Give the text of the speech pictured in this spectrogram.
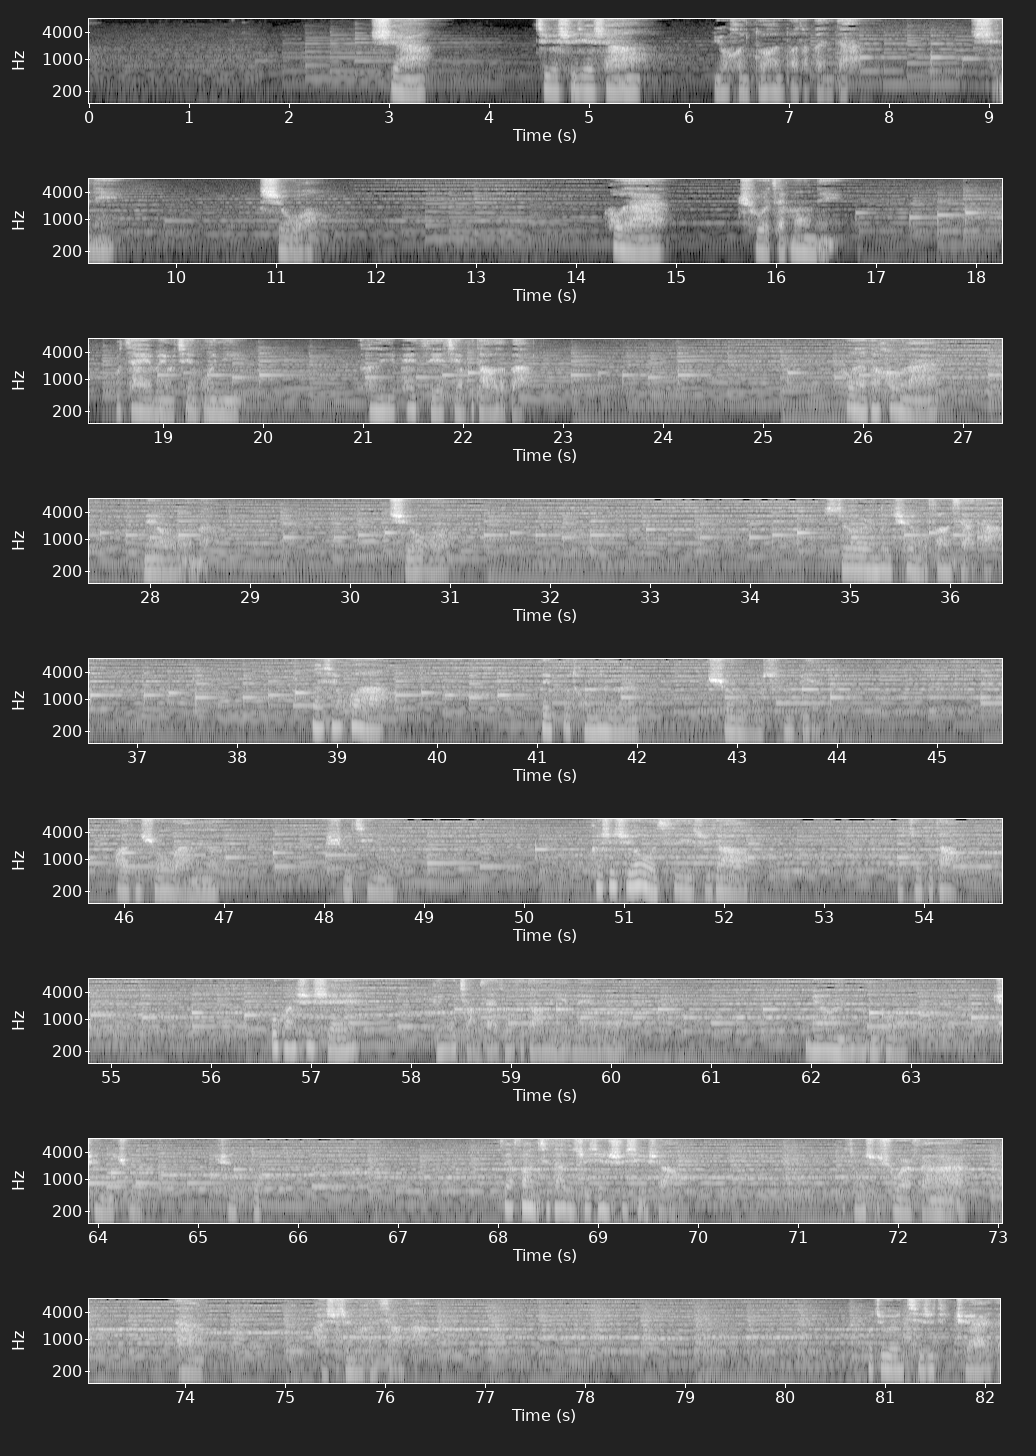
是啊，这个世界上有很多很多的笨蛋，是你，是我。后来，除了在梦里，我再也没有见过你，可能一辈子也见不到了吧。后来的后来，没有我们，只有我。所有人都劝我放下他，那些话被不同的人说了无数遍。话都说完了，说尽了，可是只有我自己知道，我做不到。不管是谁给我讲再多的道理也没有用，没有人能够劝得住，劝得动。在放弃他的这件事情上，我总是出尔反尔，但。还是真的很想他。我这个人其实挺缺爱的，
